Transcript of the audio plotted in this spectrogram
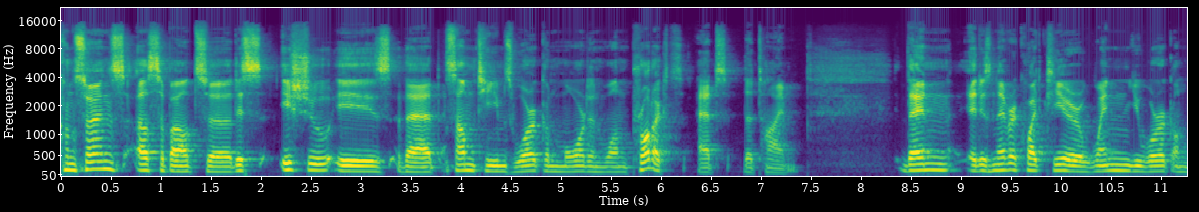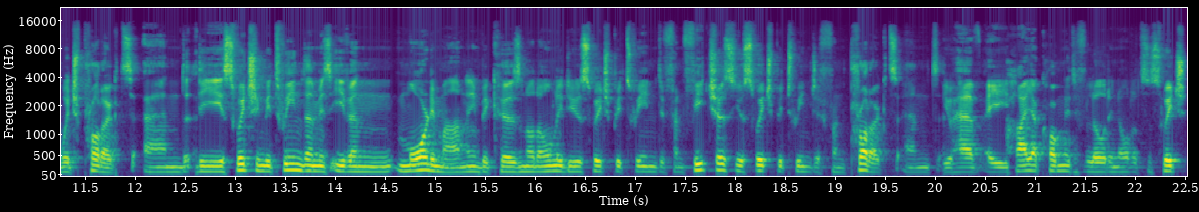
concerns us about uh, this issue is that some teams work on more than one product at the time then it is never quite clear when you work on which product. And the switching between them is even more demanding because not only do you switch between different features, you switch between different products and you have a higher cognitive load in order to switch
